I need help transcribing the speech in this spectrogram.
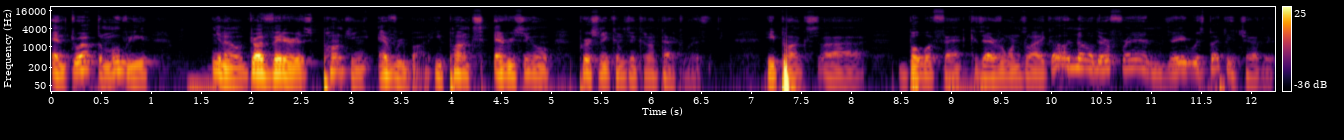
And throughout the movie, you know, Darth Vader is punking everybody. He punks every single person he comes in contact with. He punks uh, Boba Fett because everyone's like, "Oh no, they're friends. They respect each other."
